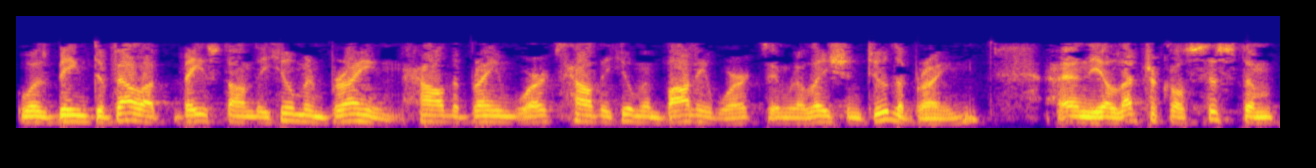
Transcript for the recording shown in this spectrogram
was being developed based on the human brain, how the brain works, how the human body works in relation to the brain, and the electrical system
